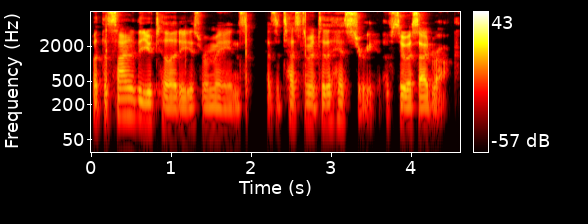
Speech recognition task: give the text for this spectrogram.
but the sign of the utilities remains as a testament to the history of Suicide Rock.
